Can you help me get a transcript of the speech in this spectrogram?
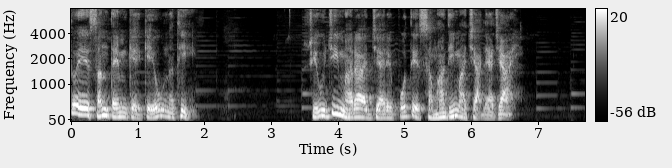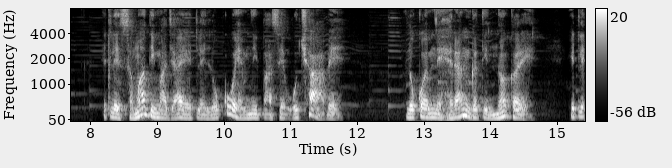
તો એ સંત એમ કે એવું નથી. શિવજી મહારાજ જ્યારે પોતે સમાધિમાં ચાલ્યા જાય, એટલે સમાધિમાં જાય એટલે લોકો એમની પાસે ઓછા આવે. લોકો એમને હેરાનગતિ ન કરે, એટલે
